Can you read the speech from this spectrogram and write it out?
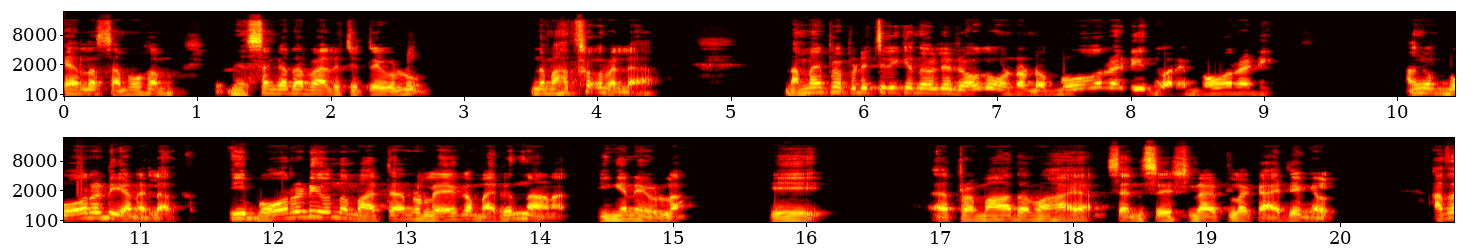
കേരള സമൂഹം നിസ്സംഗത പാലിച്ചിട്ടേ ഉള്ളൂ. എന്ന് മാത്രവുമല്ല നമ്മെ ഇപ്പൊ പിടിച്ചിരിക്കുന്ന വലിയ രോഗമുണ്ടോ ബോറടി എന്ന് പറയും ബോറടി. അങ്ങ് ബോറടിയാണ് എല്ലാവർക്കും. ഈ ബോറടി ഒന്ന് മാറ്റാനുള്ള ഏക മരുന്നാണ് ഇങ്ങനെയുള്ള ഈ പ്രമാദമായ സെൻസേഷനായിട്ടുള്ള കാര്യങ്ങൾ അത്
